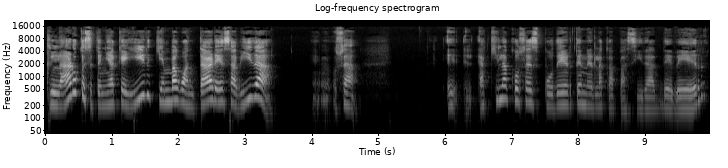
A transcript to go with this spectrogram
claro que se tenía que ir, ¿quién va a aguantar esa vida? Eh, o sea, eh, aquí la cosa es poder tener la capacidad de ver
